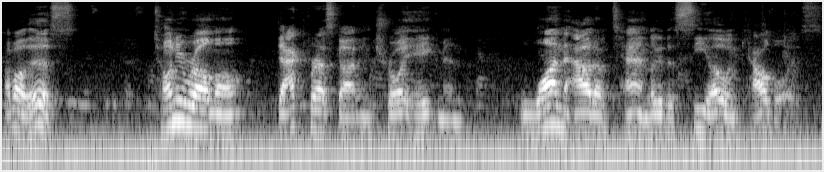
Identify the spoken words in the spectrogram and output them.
How about this? Tony Romo, Dak Prescott, and Troy Aikman one out of ten. Look at the CO and Cowboys.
